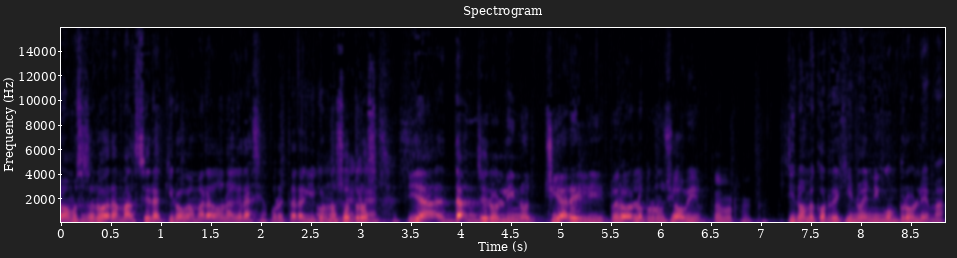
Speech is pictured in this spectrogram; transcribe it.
Vamos a saludar a Marcela Quiroga Maradona, gracias por estar aquí con nosotros. Y a D'Angelo Lino Chiarelli, espero lo pronunciado bien. Está perfecto. Si no me corregís, no hay ningún problema.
